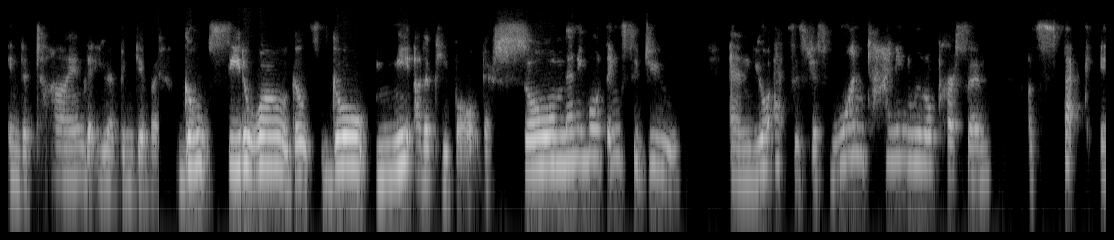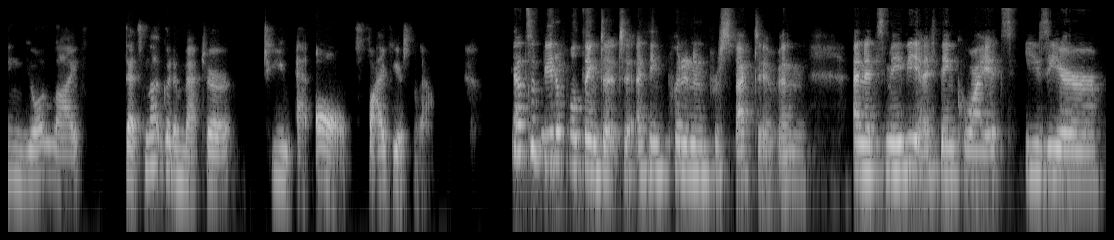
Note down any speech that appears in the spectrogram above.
in the time that you have been given? Go see the world, go go meet other people. There's so many more things to do. And your ex is just one tiny little person, a speck in your life that's not going to matter to you at all five years from now. That's a beautiful thing to, to I think put it in perspective and and it's maybe I think why it's easier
